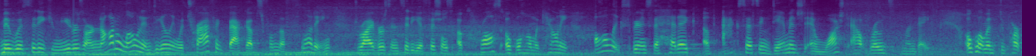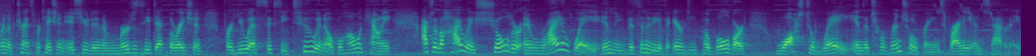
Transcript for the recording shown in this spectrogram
Midwest City commuters are not alone in dealing with traffic backups from the flooding. Drivers and city officials across Oklahoma County all experienced the headache of accessing damaged and washed out roads Monday. Oklahoma Department of Transportation issued an emergency declaration for US 62 in Oklahoma County after the highway shoulder and right of way in the vicinity of Air Depot Boulevard washed away in the torrential rains Friday and Saturday.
